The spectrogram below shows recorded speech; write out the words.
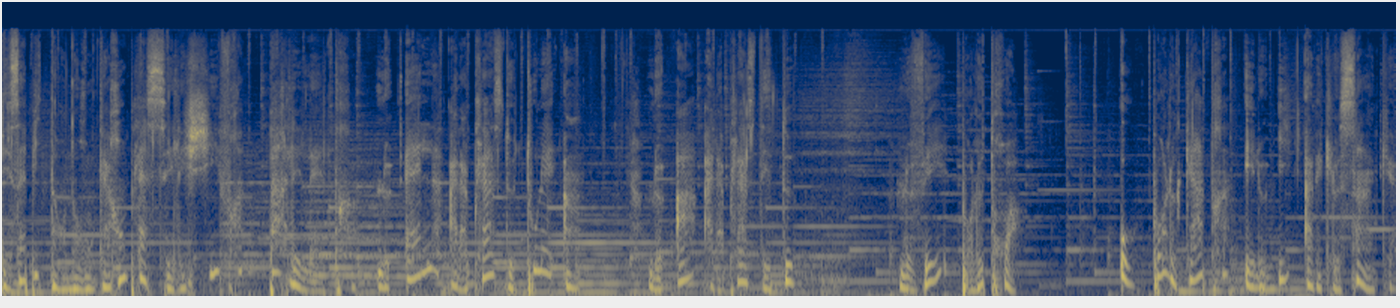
Les habitants n'auront qu'à remplacer les chiffres par les lettres. Le L à la place de tous les 1. Le A à la place des 2. Le V pour le 3. O pour le 4 et le I avec le 5.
